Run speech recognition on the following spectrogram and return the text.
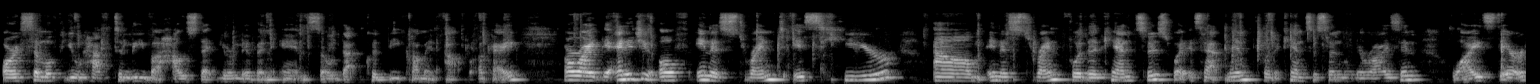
or some of you have to leave a house that you're living in. So that could be coming up. Okay. All right. The energy of inner strength is here um, a strength for the cancers what is happening for the cancer sun moon horizon why is there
